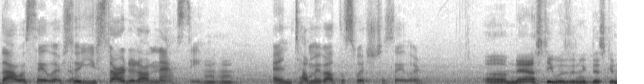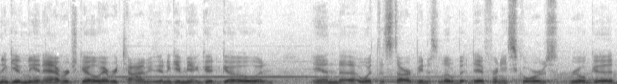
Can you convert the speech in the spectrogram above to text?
That was Sailor. So you started on Nasty. Mm-hmm. And tell me about the switch to Sailor. Um, Nasty was just going to give me an average go every time. He's going to give me a good go, and and uh, with the start being just a little bit different, he scores real good,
